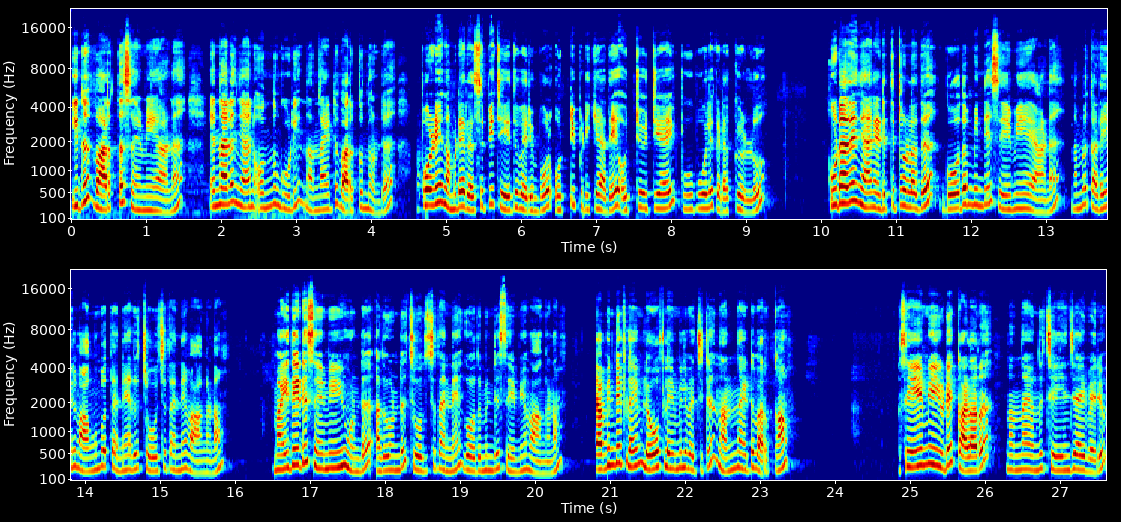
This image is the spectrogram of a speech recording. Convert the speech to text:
ഇത് വറുത്ത സേമിയയാണ്. എന്നാലും ഞാൻ ഒന്നും കൂടി നന്നായിട്ട് വറുക്കുന്നുണ്ട്. അപ്പോഴേ നമ്മുടെ റെസിപ്പി ചെയ്തു വരുമ്പോൾ ഒട്ടിപ്പിടിക്കാതെ ഒറ്റ ഒറ്റയായി പൂ പോലെ കിടക്കുകയുള്ളൂ. കൂടാതെ ഞാൻ എടുത്തിട്ടുള്ളത് ഗോതമ്പിന്റെ സേമിയയാണ്. നമ്മൾ കടയിൽ വാങ്ങുമ്പോൾ തന്നെ അത് ചോദിച്ച് തന്നെ വാങ്ങണം. മൈദയുടെ സേമിയയും ഉണ്ട്. അതുകൊണ്ട് ചോദിച്ച് തന്നെ ഗോതമ്പിന്റെ സേമിയ വാങ്ങണം. സ്റ്റവിന്റെ ഫ്ലെയിം ലോ ഫ്ലെയിമിൽ വെച്ചിട്ട് നന്നായിട്ട് വറുക്കാം. സേമിയയുടെ കളറ് നന്നായി ഒന്ന് ചേഞ്ചായി വരും.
